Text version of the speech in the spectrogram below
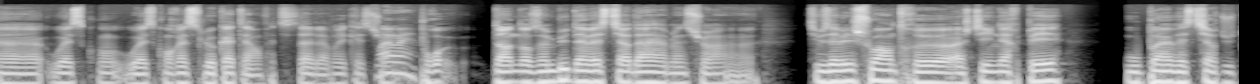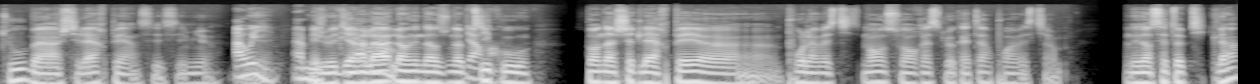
euh, ou est-ce qu'on ou est-ce qu'on reste locataire En fait, c'est ça la vraie question. Ouais, ouais. Pour dans, dans un but d'investir derrière, bien sûr. hein. Si vous avez le choix entre acheter une RP ou pas investir du tout, ben achetez la RP, hein, c'est mieux. Ah oui. Ah, mais je veux dire, là, là, on est dans une optique Clairement. où soit on achète la RP euh, pour l'investissement, soit on reste locataire pour investir. On est dans cette optique-là.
